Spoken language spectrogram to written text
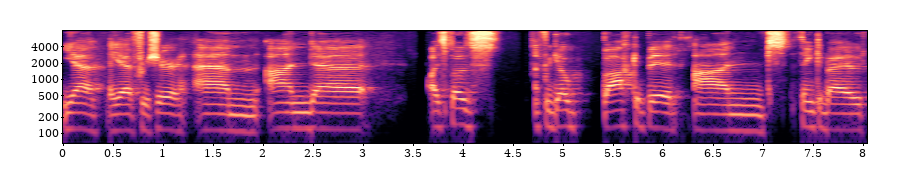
Yeah, yeah, for sure. Um, and uh, I suppose if we go back a bit and think about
